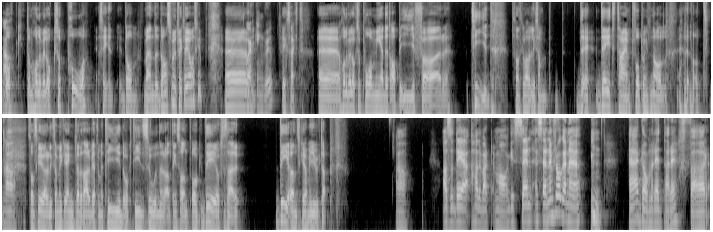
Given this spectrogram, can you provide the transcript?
Ja, Och de håller väl också på, jag säger de, men de som utvecklar JavaScript. eh, working group. Exakt. Eh, håller väl också på med ett API för tid. Som ska vara liksom date time 2.0 eller något. Ja, Som ska göra liksom mycket enklare att arbeta med tid och tidszoner och allting sånt. Och det är också så här, det önskar jag mig julklapp. ja. Alltså det hade varit magiskt. Sen, sen är frågan är, är de räddare för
